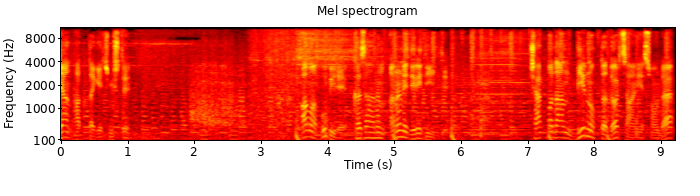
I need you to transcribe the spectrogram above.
yan hatta geçmişti. Ama bu bile kazanın ana nedeni değildi. Çarpmadan 1.4 saniye sonra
